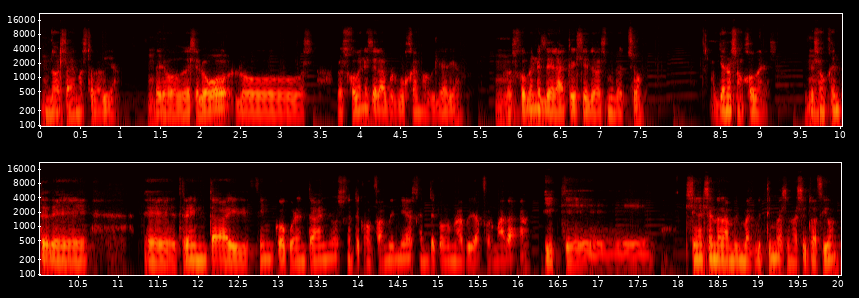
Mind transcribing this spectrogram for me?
no lo sabemos todavía. Ujú. Pero desde luego los, los jóvenes de la burbuja inmobiliaria, los jóvenes de la crisis de 2008, ya no son jóvenes, ya son gente de eh, 35, 40 años, gente con familias, gente con una vida formada y que siguen siendo las mismas víctimas de una situación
